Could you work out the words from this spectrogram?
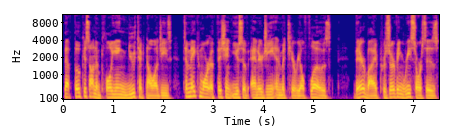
that focus on employing new technologies to make more efficient use of energy and material flows, thereby preserving resources,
